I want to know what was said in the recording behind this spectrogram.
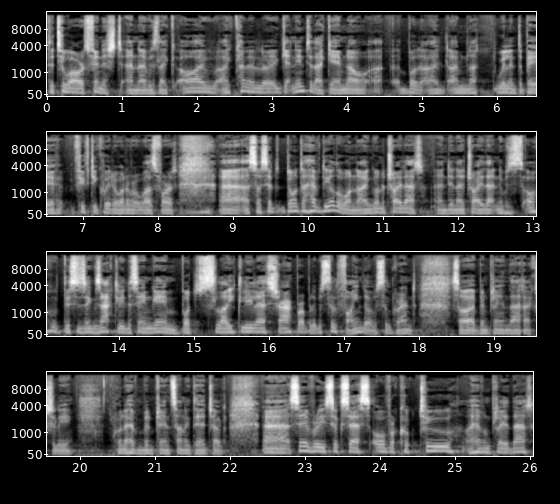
the two hours finished, and I was like, "Oh, I, I kind of getting into that game now, uh, but I, am not willing to pay fifty quid or whatever it was for it." Uh, so I said, "Don't I have the other one? I'm going to try that." And then I tried that, and it was, "Oh, this is exactly the same game, but slightly less sharper, but it was still fine. Though it was still grand." So I've been playing that actually when I haven't been playing Sonic the Hedgehog. Uh, Savory Success Overcooked 2, I haven't played that.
